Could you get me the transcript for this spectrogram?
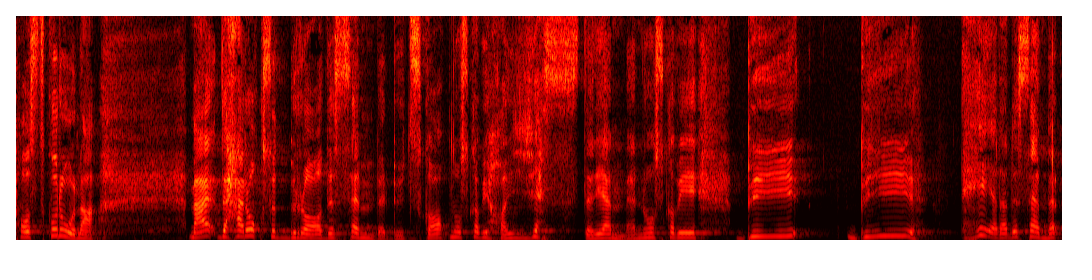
post korona. Nei, det her er også et bra desemberbudskap. Nå skal vi ha gjester hjemme. Nå skal vi by, by hele desember.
